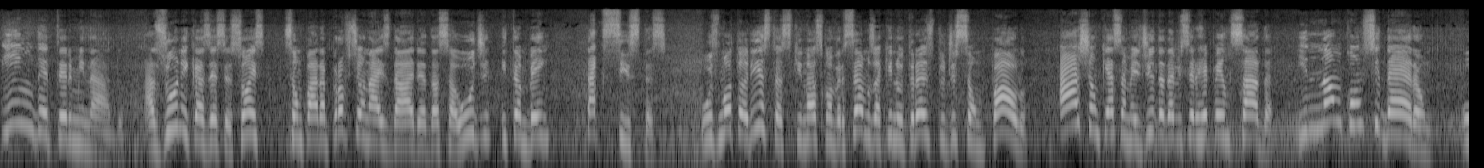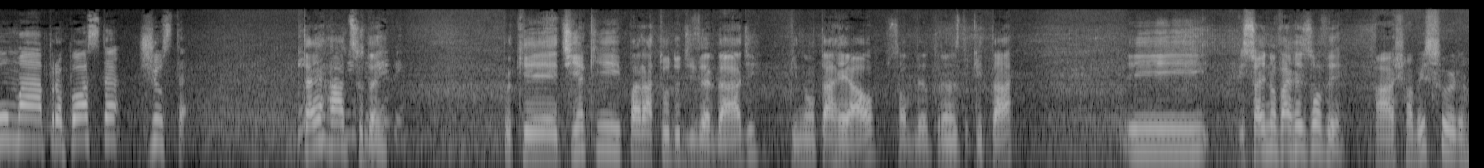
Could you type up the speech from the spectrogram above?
indeterminado. As únicas exceções são para profissionais da área da saúde e também taxistas. Os motoristas que nós conversamos aqui no trânsito de São Paulo acham que essa medida deve ser repensada e não consideram uma proposta justa. Está errado isso daí. Porque tinha que parar tudo de verdade, que não está real, só ver o trânsito que está. E isso aí não vai resolver. Acho um absurdo,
